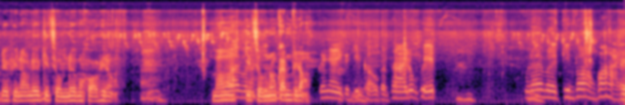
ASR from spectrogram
เดี๋ยวพี่น้องเดี๋ยวกินสมเดี๋ยวมาขอพี่น้องมามากินสมน้ำกันพี่น้องก็ใหญ่ก็กินเขาวกับทายลูกเพชรกูได้บ่ไปกินพ่อของพ่อหายเอ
